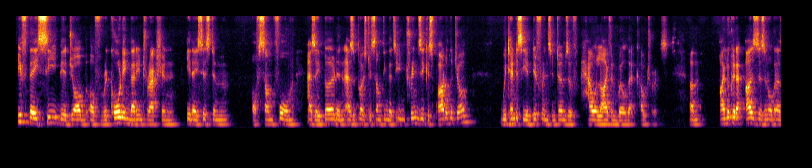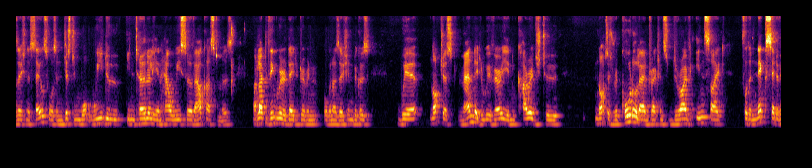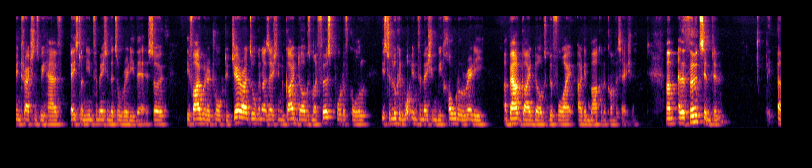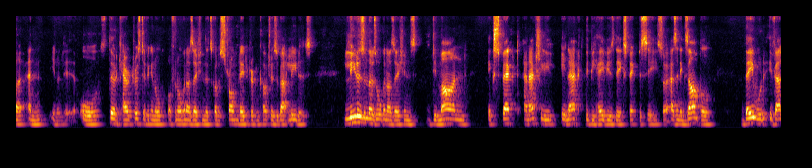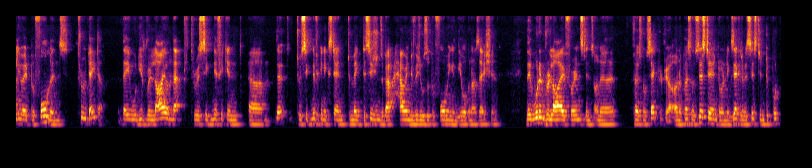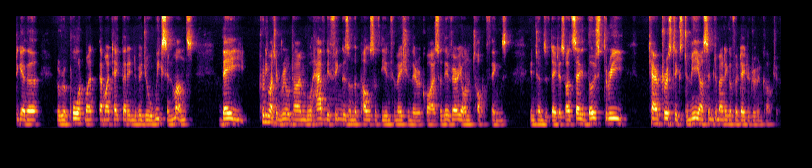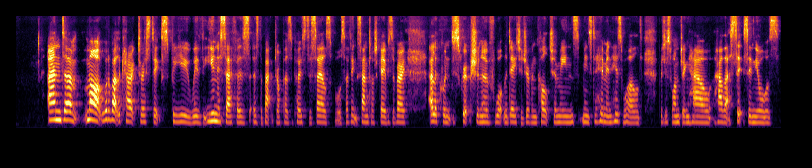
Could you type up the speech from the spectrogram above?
if they see their job of recording that interaction in a system of some form as a burden as opposed to something that's intrinsic as part of the job, we tend to see a difference in terms of how alive and well that culture is. Um, I look at us as an organization as Salesforce and just in what we do internally and how we serve our customers. I'd like to think we're a data driven organization because we're not just mandated, we're very encouraged to not just record all our interactions, to derive insight for the next set of interactions we have based on the information that's already there. So if I were to talk to Gerard's organization, Guide Dogs, my first port of call is to look at what information we hold already about guide dogs before I, would embark on a conversation. Um, and the third symptom, uh, and you know, or third characteristic of an, of an organization that's got a strong data-driven culture is about leaders. Leaders in those organizations demand, expect, and actually enact the behaviors they expect to see. So, as an example, they would evaluate performance through data they would rely on that through a significant um, to a significant extent to make decisions about how individuals are performing in the organization. They wouldn't rely, for instance, on a personal secretary, on a personal assistant or an executive assistant to put together a report might, that might take that individual weeks and months. They pretty much in real time will have their fingers on the pulse of the information they require. So they're very on top of things in terms of data. So I'd say those three characteristics to me are symptomatic of a data driven culture. And um, Mark, what about the characteristics for you with UNICEF as, as the backdrop as opposed to Salesforce? I think Santosh gave us a very eloquent description of what the data-driven culture means means to him in his world. But just wondering how how that sits in yours.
